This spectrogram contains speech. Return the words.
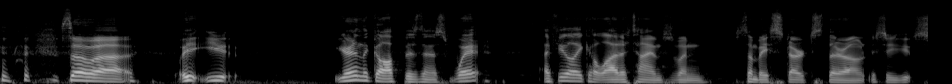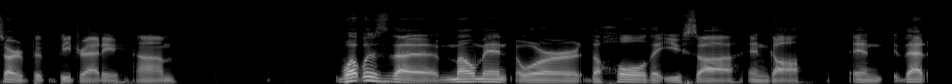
So uh you you're in the golf business. Where I feel like a lot of times when somebody starts their own so you started B- Beat Ratty, um what was the moment or the hole that you saw in golf and that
